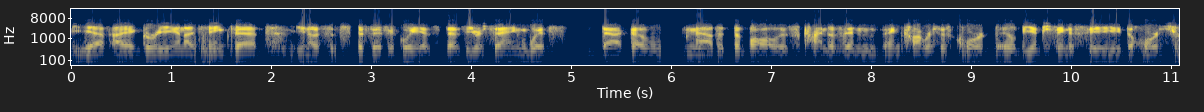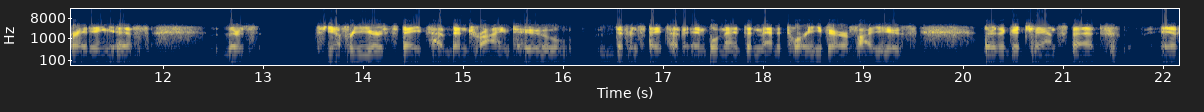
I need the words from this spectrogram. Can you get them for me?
Yes, I agree, and I think that you know specifically as as you were saying with DACA, now that the ball is kind of in in Congress's court, it'll be interesting to see the horse trading if there's you know for years states have been trying to different states have implemented mandatory e-verify use. There's a good chance that if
